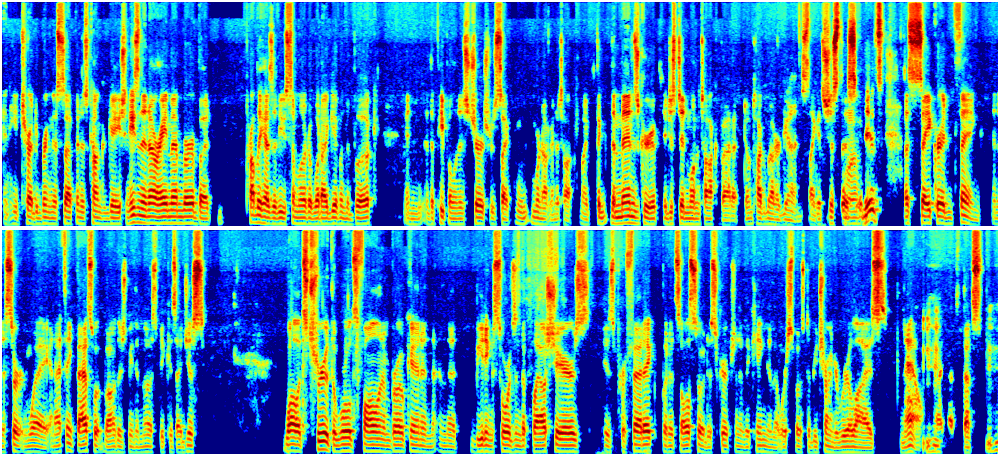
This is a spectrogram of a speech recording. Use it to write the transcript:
and he tried to bring this up in his congregation. He's an NRA member, but probably has a view similar to what I give in the book. And the people in his church were just like, we're not going to talk. Like the, the men's group, they just didn't want to talk about it. Don't talk about our guns. Like it's just this, wow. it is a sacred thing in a certain way. And I think that's what bothers me the most because I just, while it's true that the world's fallen and broken and, and that beating swords into plowshares is prophetic, but it's also a description of the kingdom that we're supposed to be trying to realize now. Mm-hmm. Right? That's, that's mm-hmm.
